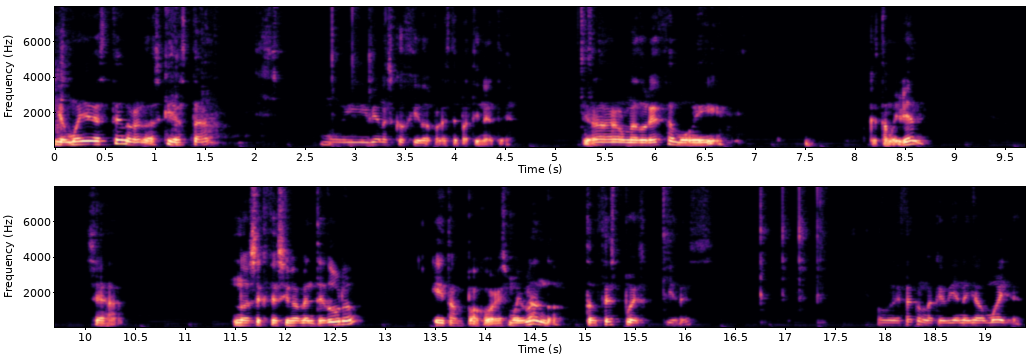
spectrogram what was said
Y el muelle este, la verdad es que ya está muy bien escogido para este patinete. Tiene una dureza muy... que está muy bien. O sea, no es excesivamente duro y tampoco es muy blando. Entonces, pues, quieres la dureza con la que viene ya el muelle.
